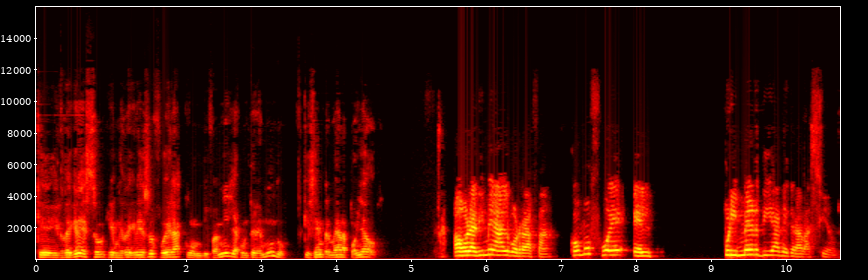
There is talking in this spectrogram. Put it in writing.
que regreso, que mi regreso fuera con mi familia, con Telemundo, que siempre me han apoyado. Ahora dime algo, Rafa, ¿cómo fue el primer día de grabación?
